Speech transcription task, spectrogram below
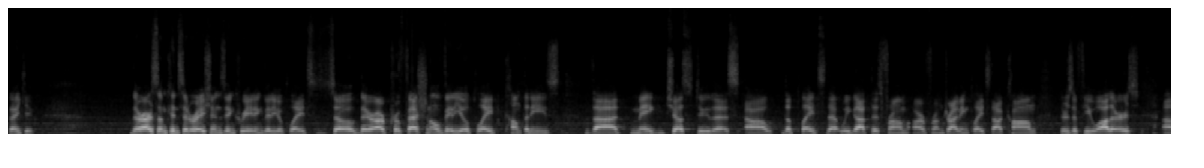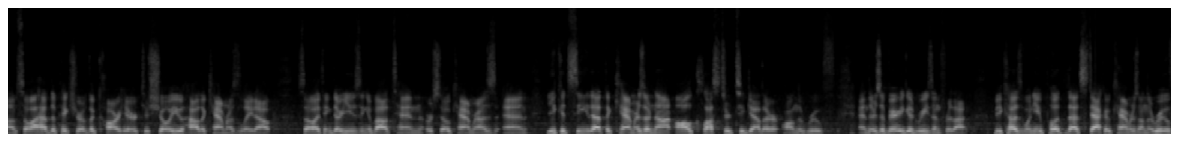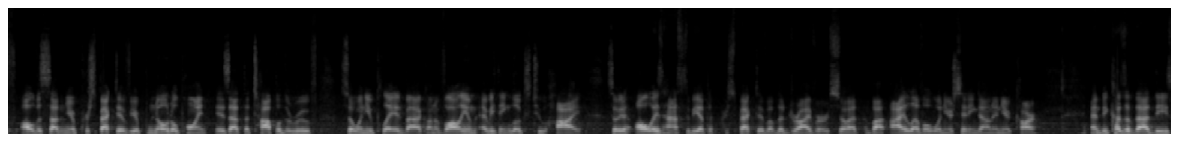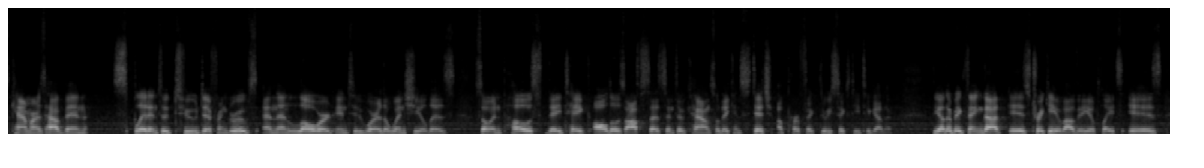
Thank you. There are some considerations in creating video plates. So there are professional video plate companies that make just do this. Uh, the plates that we got this from are from drivingplates.com. There's a few others. Um, so I have the picture of the car here to show you how the camera is laid out. So I think they're using about 10 or so cameras and you could see that the cameras are not all clustered together on the roof. And there's a very good reason for that because when you put that stack of cameras on the roof, all of a sudden your perspective, your nodal point is at the top of the roof. So when you play it back on a volume, everything looks too high. So it always has to be at the perspective of the driver, so at about eye level when you're sitting down in your car. And because of that, these cameras have been split into two different groups and then lowered into where the windshield is. So in post, they take all those offsets into account so they can stitch a perfect 360 together. The other big thing that is tricky about video plates is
